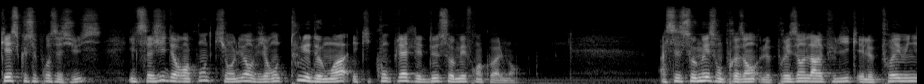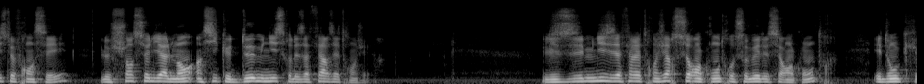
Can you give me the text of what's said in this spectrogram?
Qu'est-ce que ce processus? Il s'agit de rencontres qui ont lieu environ tous les deux mois et qui complètent les deux sommets franco-allemands. À ces sommets sont présents le président de la République et le Premier ministre français, le chancelier allemand ainsi que deux ministres des Affaires étrangères. Les ministres des Affaires étrangères se rencontrent au sommet de ces rencontres et donc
